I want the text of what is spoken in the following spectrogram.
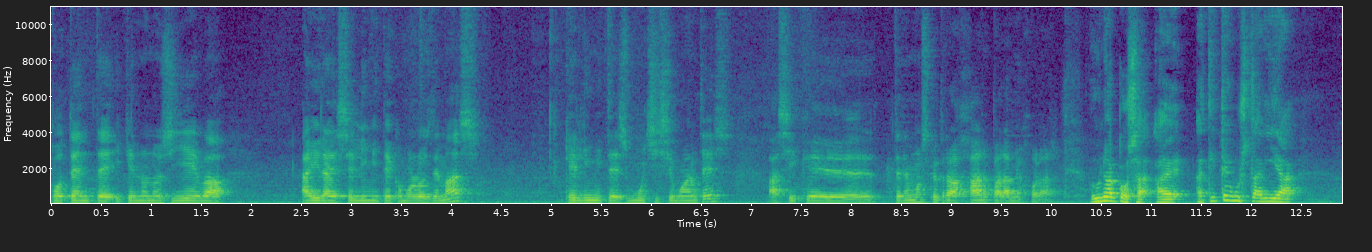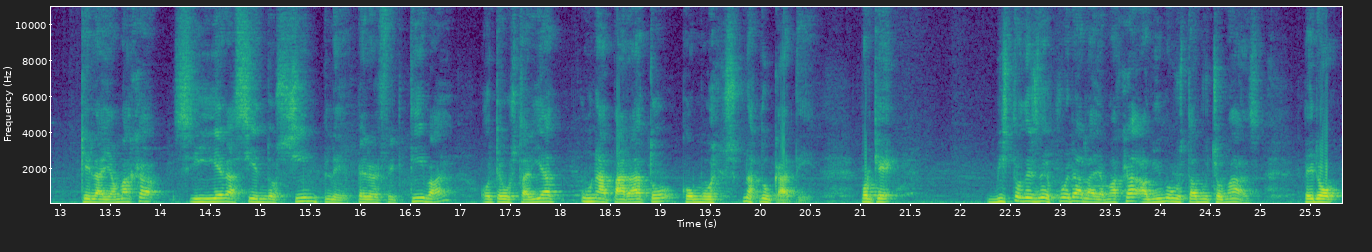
potente y que no nos lleva a ir a ese límite como los demás, que el límite es muchísimo antes, así que tenemos que trabajar para mejorar. Una cosa, ¿a, a ti te gustaría que la Yamaha siguiera siendo simple pero efectiva o te gustaría un aparato como es una Ducati? Porque visto desde fuera la Yamaha a mí me gusta mucho más, pero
